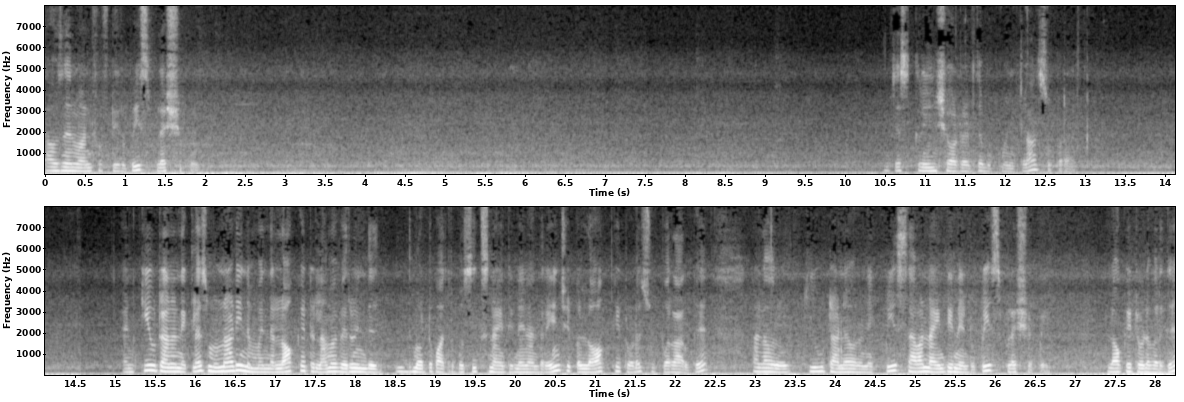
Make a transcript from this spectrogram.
thousand one fifty rupees plus shipping just screenshot எடுத்து புக் பண்ணிக்கலாம். சூப்பராக இருக்குது அண்ட் க்யூட்டான நெக்லஸ் முன்னாடி நம்ம இந்த லாக்கெட் இல்லாமல் வெறும் இந்த இது மட்டும் பார்த்துருப்போம். சிக்ஸ் நைன்ட்டி நைன் அந்த ரேஞ்ச் இப்போ லாக்கெட்டோட சூப்பராக இருக்குது நல்ல ஒரு க்யூட்டான ஒரு neck piece seven ninety nine rupees plus shipping லாக்கெட்டோட வருது.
